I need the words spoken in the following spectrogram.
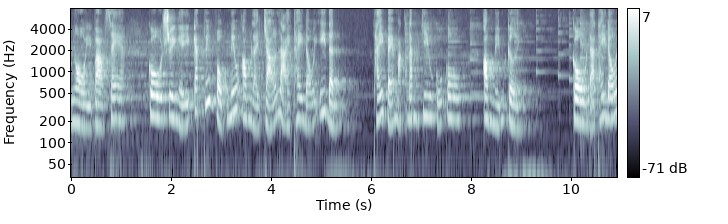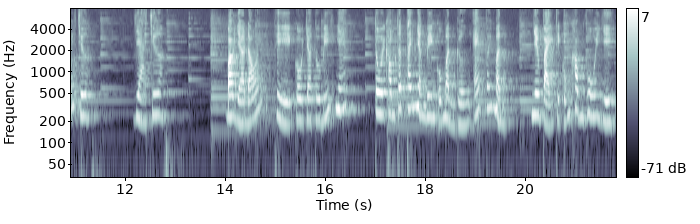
Ngồi vào xe Cô suy nghĩ cách thuyết phục nếu ông lại trở lại thay đổi ý định. Thấy vẻ mặt đăm chiêu của cô, Ông mỉm cười. Cô đã thấy đói chưa? Dạ chưa. Bao giờ đói thì cô cho tôi biết nhé. Tôi không thích thấy nhân viên của mình gượng ép với mình. Như vậy thì cũng không vui gì.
